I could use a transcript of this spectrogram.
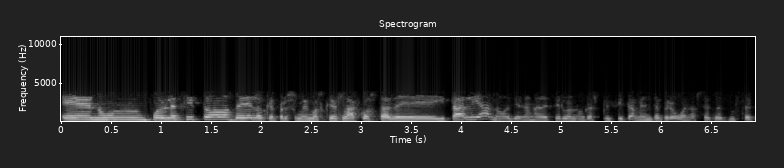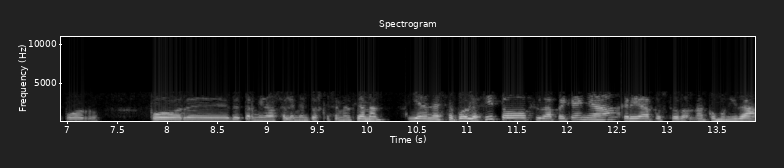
en un pueblecito de lo que presumimos que es la costa de Italia, no llegan a decirlo nunca explícitamente, pero bueno, se deduce por, por eh, determinados elementos que se mencionan. Y en este pueblecito, ciudad pequeña, crea pues toda una comunidad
